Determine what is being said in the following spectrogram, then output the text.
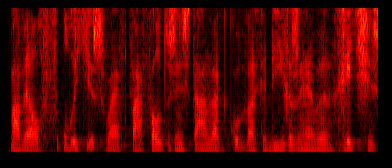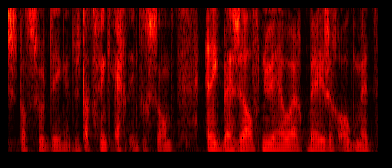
Maar wel foldertjes waar, waar foto's in staan, welke, welke dieren ze hebben, gidsjes, dat soort dingen. Dus dat vind ik echt interessant. En ik ben zelf nu heel erg bezig ook met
